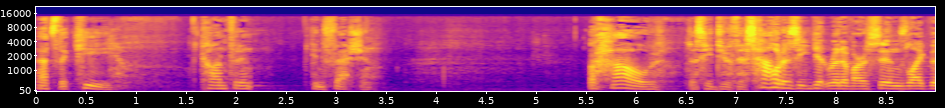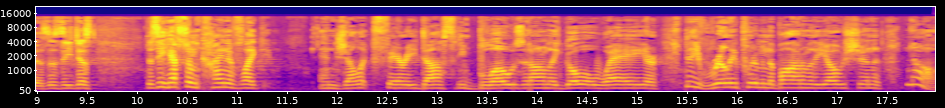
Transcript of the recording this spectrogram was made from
That's the key confident confession. But how does he do this? How does he get rid of our sins like this? Does he just does he have some kind of like angelic fairy dust and he blows it on them, and they go away? Or did he really put them in the bottom of the ocean? No.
